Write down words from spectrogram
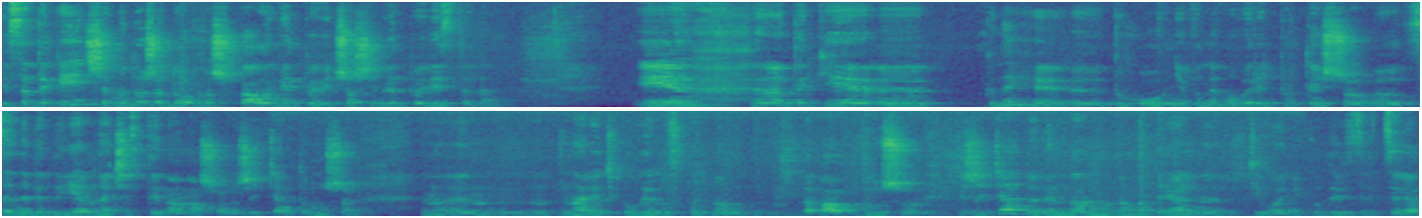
і все таке інше. Ми дуже довго шукали відповідь, що ж їм відповісти. Да? І е, такі книги духовні вони говорять про те, що це невід'ємна частина нашого життя, тому що навіть коли Господь нам давав душу і життя, то він нам на матеріальне тіло нікуди звідси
